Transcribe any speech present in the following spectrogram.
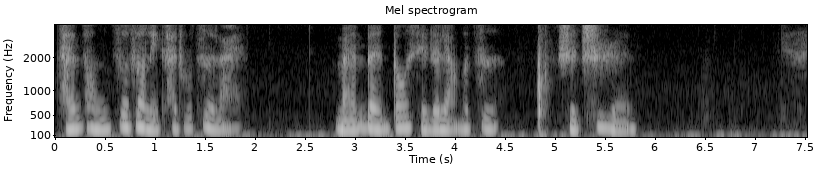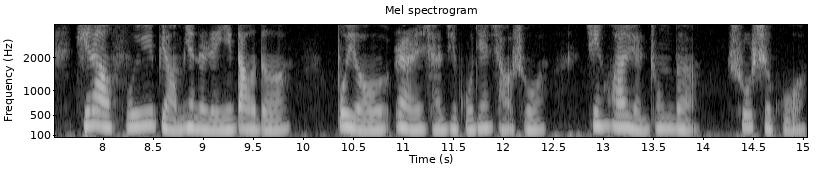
才从字缝里看出字来，满本都写着两个字：是吃人。提到浮于表面的仁义道德，不由让人想起古典小说《镜花缘》中的舒适国。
